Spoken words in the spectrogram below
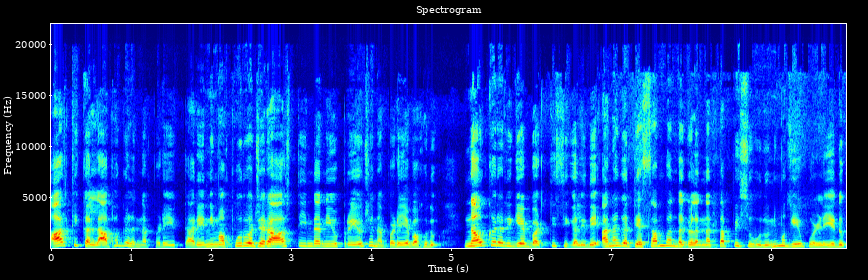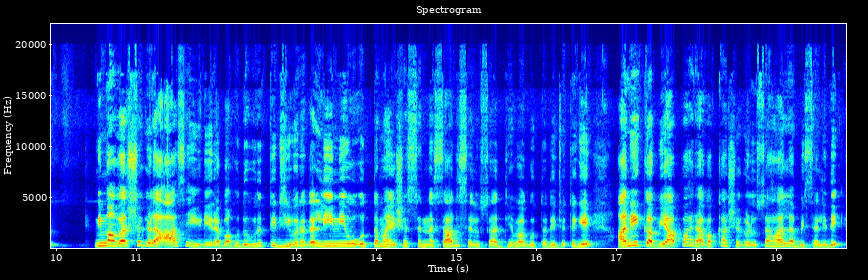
ಆರ್ಥಿಕ ಲಾಭಗಳನ್ನು ಪಡೆಯುತ್ತಾರೆ. ನಿಮ್ಮ ಪೂರ್ವಜರ ಆಸ್ತಿಯಿಂದ ನೀವು ಪ್ರಯೋಜನ ಪಡೆಯಬಹುದು. ನೌಕರರಿಗೆ ಬಡ್ತಿ ಸಿಗಲಿದೆ. ಅನಗತ್ಯ ಸಂಬಂಧಗಳನ್ನು ತಪ್ಪಿಸುವುದು ನಿಮಗೆ ಒಳ್ಳೆಯದು. ನಿಮ್ಮ ವರ್ಷಗಳ ಆಸೆ ಈಡೇರಬಹುದು. ವೃತ್ತಿ ಜೀವನದಲ್ಲಿ ನೀವು ಉತ್ತಮ ಯಶಸ್ಸನ್ನು ಸಾಧಿಸಲು ಸಾಧ್ಯವಾಗುತ್ತದೆ. ಜೊತೆಗೆ ಅನೇಕ ವ್ಯಾಪಾರ ಅವಕಾಶಗಳು ಸಹ ಲಭಿಸಲಿದೆ.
